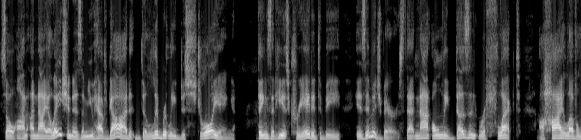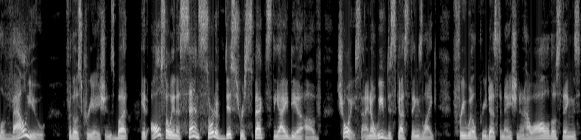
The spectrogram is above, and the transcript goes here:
So, on annihilationism, you have God deliberately destroying things that he has created to be his image bearers. That not only doesn't reflect a high level of value for those creations, but it also, in a sense, sort of disrespects the idea of choice. And I know we've discussed things like free will predestination and how all of those things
